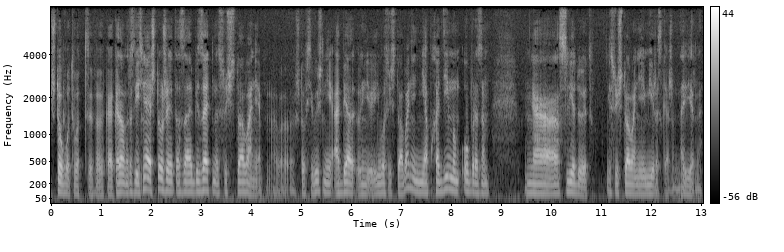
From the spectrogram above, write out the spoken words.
что вот, вот, когда он разъясняет, что же это за обязательность существования, э, что Всевышний обя... его существование необходимым образом следует из существования мира, скажем, наверное.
